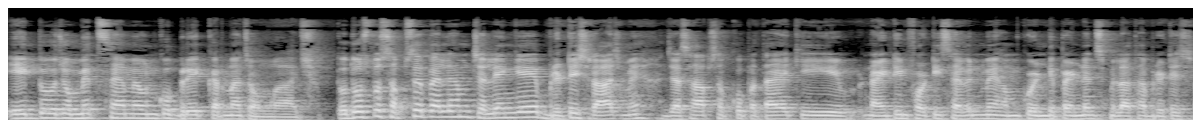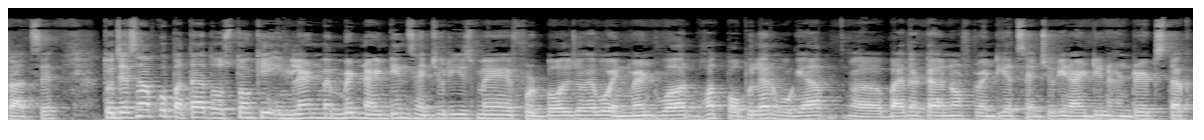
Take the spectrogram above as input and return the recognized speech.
एक दो जो मिथ्स हैं मैं उनको ब्रेक करना चाहूँगा आज। तो दोस्तों, सबसे पहले हम चलेंगे ब्रिटिश राज में। जैसा आप सबको पता है कि 1947 में हमको इंडिपेंडेंस मिला था ब्रिटिश राज से। तो जैसा आपको पता है दोस्तों कि इंग्लैंड में मिड नाइनटीन सेंचुरीज में फुटबॉल जो है वो इन्वेंट हुआ और बहुत पॉपुलर हो गया by the turn of twenty century nineteen तक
